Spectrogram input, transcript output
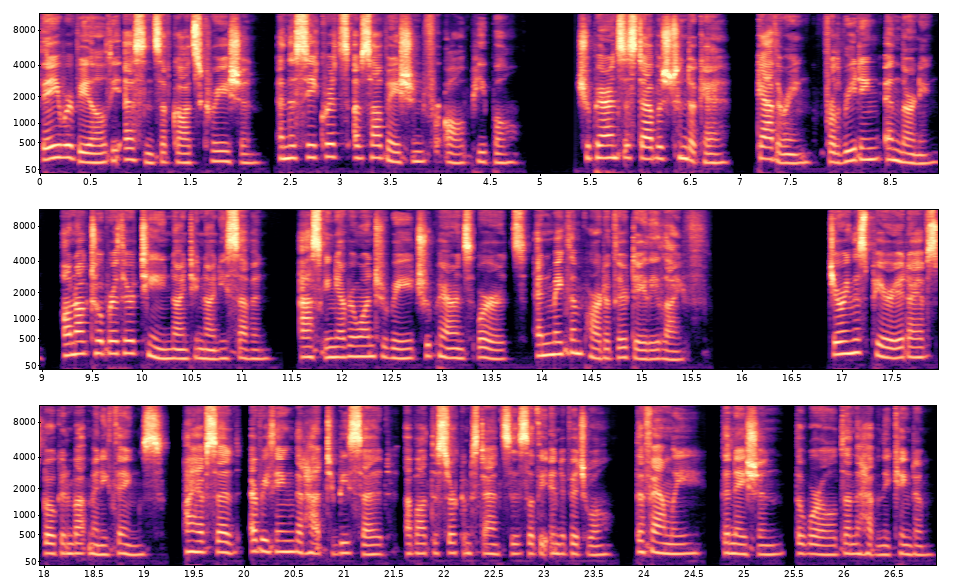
They reveal the essence of God's creation and the secrets of salvation for all people. True Parents established Hoon Dok Hae, gathering for reading and learning, on October 13, 1997, asking everyone to read True Parents' words and make them part of their daily life. During this period, I have spoken about many things. I have said everything that had to be said about the circumstances of the individual the family, the nation, the world, and the heavenly kingdom.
